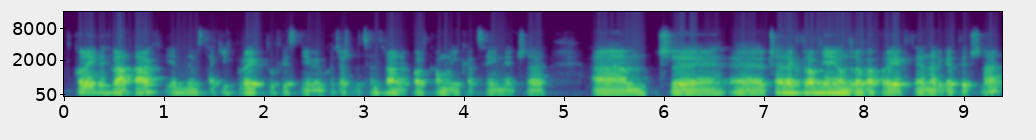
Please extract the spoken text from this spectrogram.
w kolejnych latach. Jednym z takich projektów jest, nie wiem, chociażby Centralny Port Komunikacyjny czy czy, e, czy elektrownia jądrowa, projekty energetyczne.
